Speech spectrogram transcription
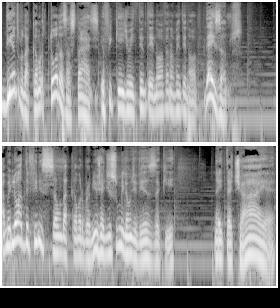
Dentro da Câmara, todas as tardes, eu fiquei de 89 a 99, 10 anos. A melhor definição da Câmara para mim, eu já disse um milhão de vezes aqui na Itatiaia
